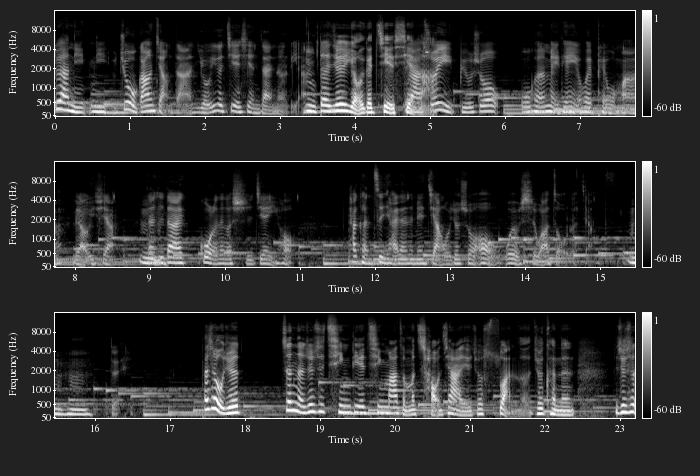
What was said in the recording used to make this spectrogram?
对啊，你你就我刚刚讲的、啊，有一个界限在那里啊。嗯，对，就是有一个界限啦。，啊所以比如说我可能每天也会陪我妈聊一下，嗯但是大概过了那个时间以后，她可能自己还在那边讲，我就说哦，我有事，我要走了这样子。嗯哼，对。但是我觉得真的就是亲爹亲妈怎么吵架也就算了，就可能就是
